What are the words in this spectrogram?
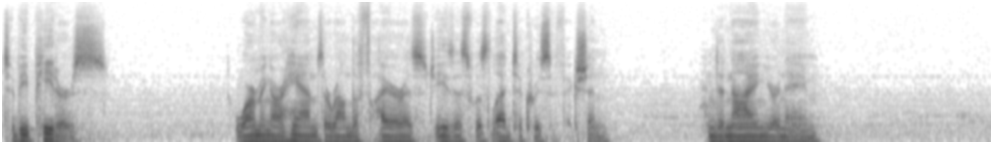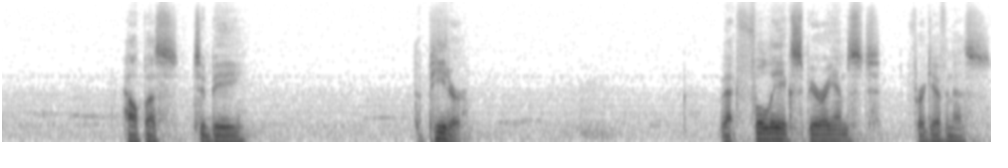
to be Peters, warming our hands around the fire as Jesus was led to crucifixion and denying your name. Help us to be the Peter that fully experienced forgiveness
